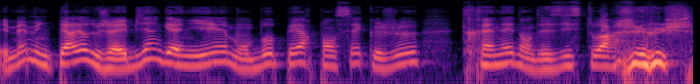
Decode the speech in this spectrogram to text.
et même une période où j'avais bien gagné, mon beau-père pensait que je traînais dans des histoires louches.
